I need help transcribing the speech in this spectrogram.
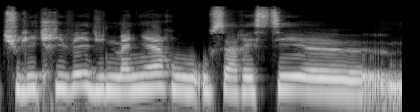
tu l'écrivais d'une manière où, ça restait euh,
